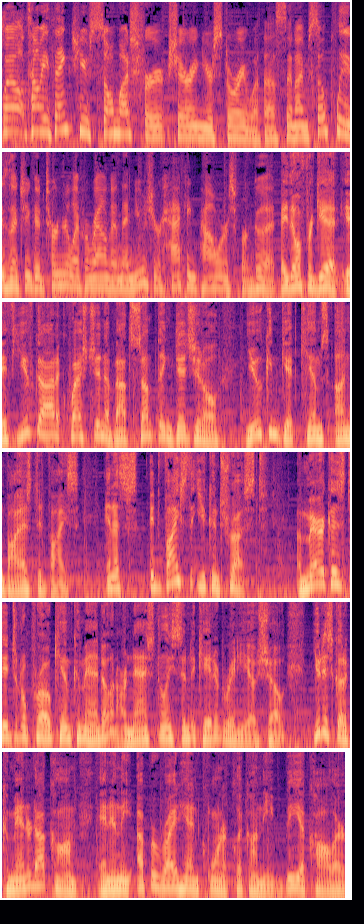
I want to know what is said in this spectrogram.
Well, Tommy, thank you so much for sharing your story with us. And I'm so pleased that you could turn your life around and then use your hacking powers for good. Hey, don't forget, if you've got a question about something digital, you can get Kim's unbiased advice. And it's advice that you can trust. America's Digital Pro, Kim Komando, and our nationally syndicated radio show. You just go to komando.com and in the upper right hand corner, click on the Be a Caller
